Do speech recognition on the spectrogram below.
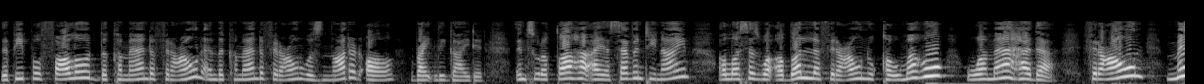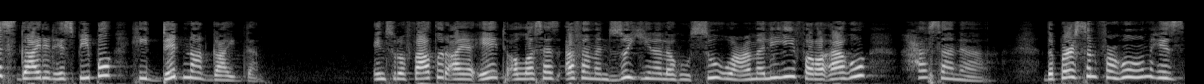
the people followed the command of Fir'aun and the command of Fir'aun was not at all rightly guided. In Surah Taha, ayah 79, Allah says, وَأَضَلَّ فِرْعَوْنُ قَوْمَهُ وَمَا هَدَى Fir'aun misguided his people, he did not guide them. In Surah Fatir, ayah 8, Allah says, أَفَمَنْ زُيِّنَ لَهُ سُوءُ عَمَلِهِ فَرَآهُ حَسَنًا The person for whom his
